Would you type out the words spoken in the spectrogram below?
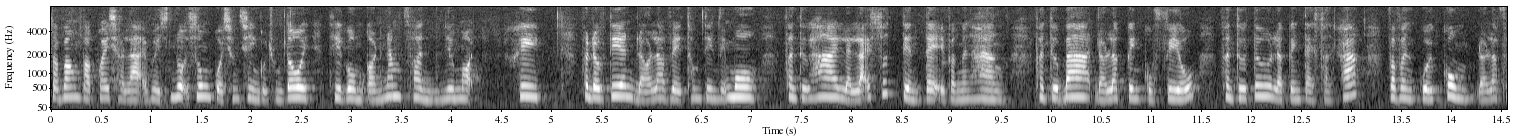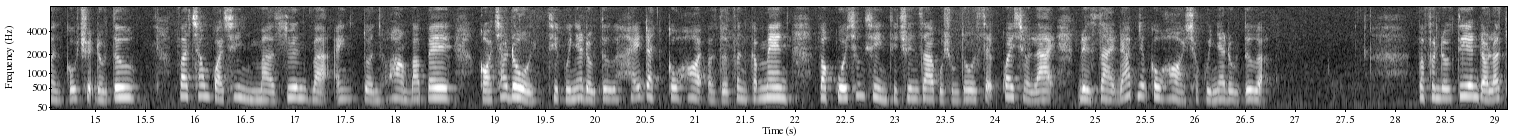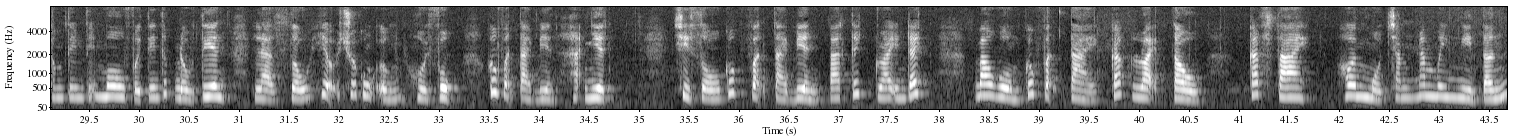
Dạ vâng và quay trở lại với nội dung của chương trình của chúng tôi thì gồm có 5 phần như mọi khi. Phần đầu tiên đó là về thông tin vĩ mô, phần thứ hai là lãi suất tiền tệ và ngân hàng, phần thứ ba đó là kênh cổ phiếu, phần thứ tư là kênh tài sản khác và phần cuối cùng đó là phần câu chuyện đầu tư. Và trong quá trình mà Duyên và anh Tuấn Hoàng 3P có trao đổi thì quý nhà đầu tư hãy đặt câu hỏi ở dưới phần comment và cuối chương trình thì chuyên gia của chúng tôi sẽ quay trở lại để giải đáp những câu hỏi cho quý nhà đầu tư ạ. Và phần đầu tiên đó là thông tin vĩ mô với tin tức đầu tiên là dấu hiệu chuỗi cung ứng hồi phục, cước vận tải biển hạ nhiệt. Chỉ số cước vận tải biển Baltic Dry Index bao gồm cước vận tải các loại tàu Capsize hơn 150.000 tấn,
